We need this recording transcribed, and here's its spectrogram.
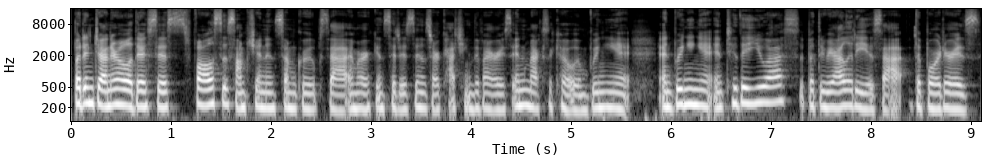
But in general, there's this false assumption in some groups that American citizens are catching the virus in Mexico and bringing it and bringing it into the US. But the reality is that the border is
